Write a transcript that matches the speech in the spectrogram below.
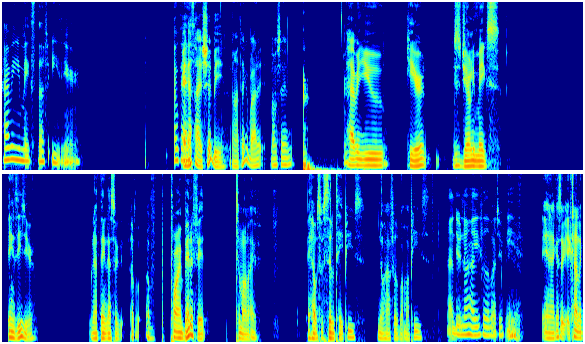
Having you make stuff easier. Okay. And that's how it should be. Now I think about it. You know what I'm saying? Mm. Having you here just generally makes things easier. And I think that's a of, of prime benefit to my life. It helps facilitate peace. You know how I feel about my peace. I do know how you feel about your peace. Yeah. And I guess it, it kind of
